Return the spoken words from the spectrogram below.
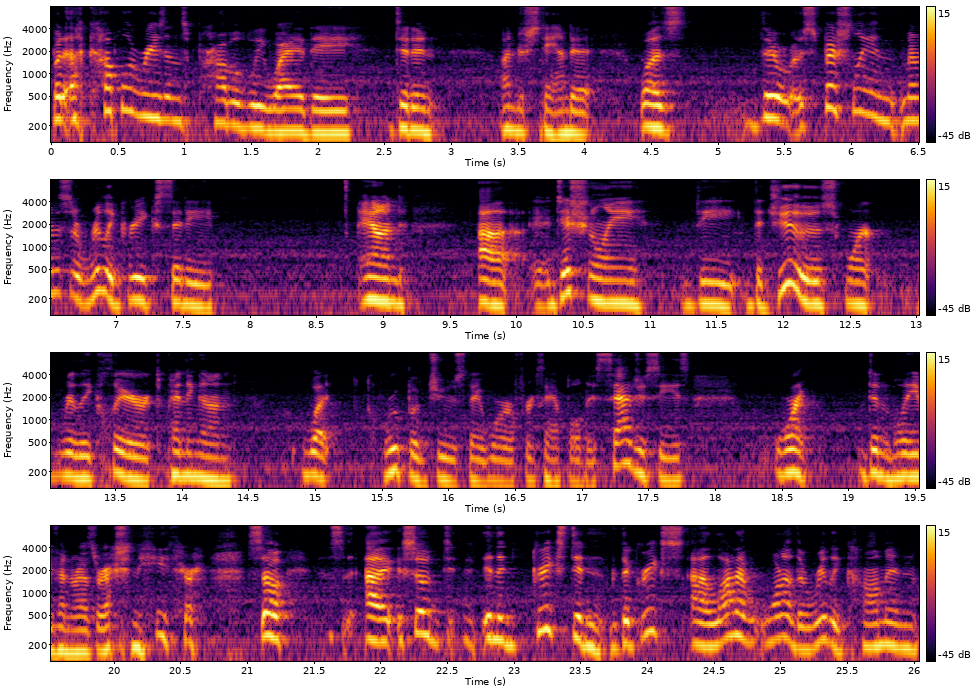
But a couple of reasons probably why they didn't understand it was there, especially in remember this is a really Greek city, and uh, additionally the the Jews weren't really clear depending on what group of Jews they were. For example, the Sadducees weren't didn't believe in resurrection either. So, uh, so and the Greeks didn't. The Greeks a lot of one of the really common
